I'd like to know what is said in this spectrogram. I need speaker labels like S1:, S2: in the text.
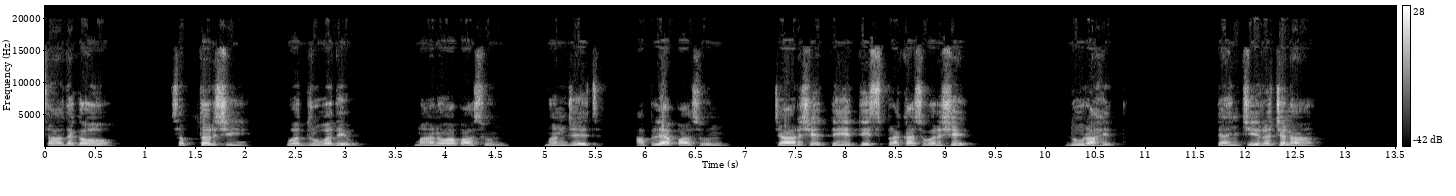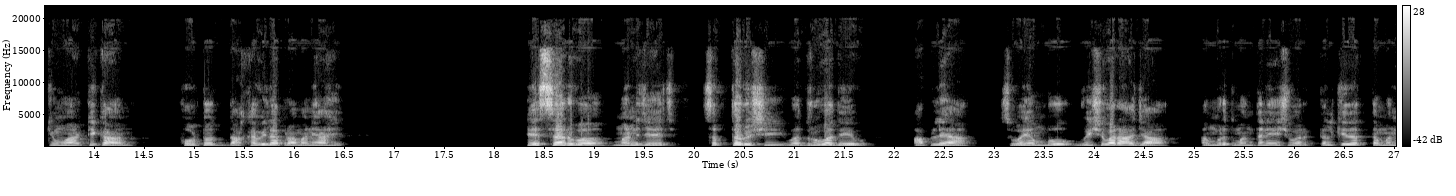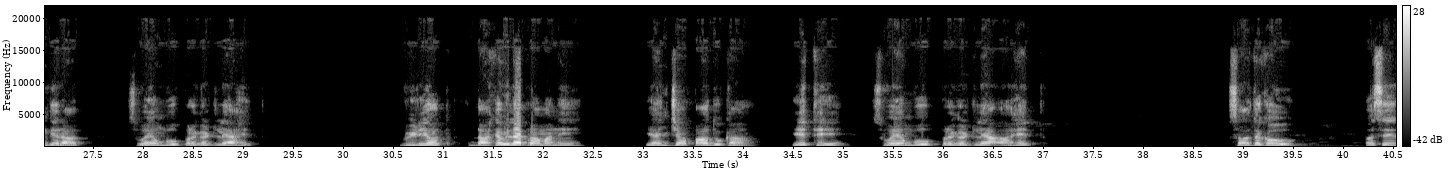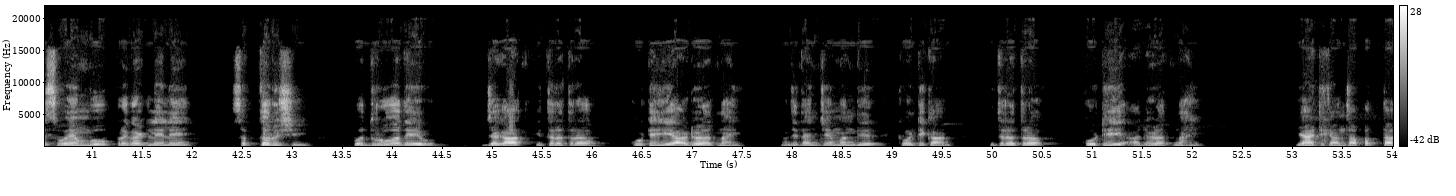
S1: साधक हो सप्तर्षी व ध्रुवदेव. मानवापासून म्हणजेच आपल्यापासून चारशे तेहतीस प्रकाश वर्षे दूर आहेत. त्यांची रचना किंवा ठिकाण फोटोत दाखविल्याप्रमाणे आहे. हे सर्व म्हणजेच सप्तऋषी व ध्रुवदेव आपल्या स्वयंभू विश्वराजा अमृतमंथनेश्वर कल्कीदत्त कल्किदत्त मंदिरात स्वयंभू प्रगटले आहेत. व्हिडिओत दाखविल्याप्रमाणे यांच्या पादुका येथे स्वयंभू प्रगटल्या आहेत. साधक हो असे स्वयंभू प्रगटलेले सप्तऋषी व ध्रुवदेव जगात इतरत्र कुठेही आढळत नाही. म्हणजे त्यांचे मंदिर किंवा ठिकाण इतरत्र कोठेही आढळत नाही. या ठिकाणचा पत्ता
